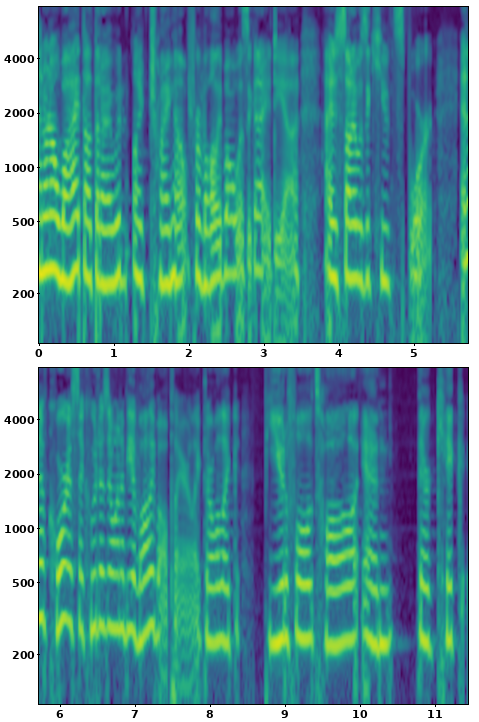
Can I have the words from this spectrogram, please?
i don't know why i thought that i would like trying out for volleyball was a good idea i just thought it was a cute sport and of course like who doesn't want to be a volleyball player like they're all like beautiful tall and their kick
